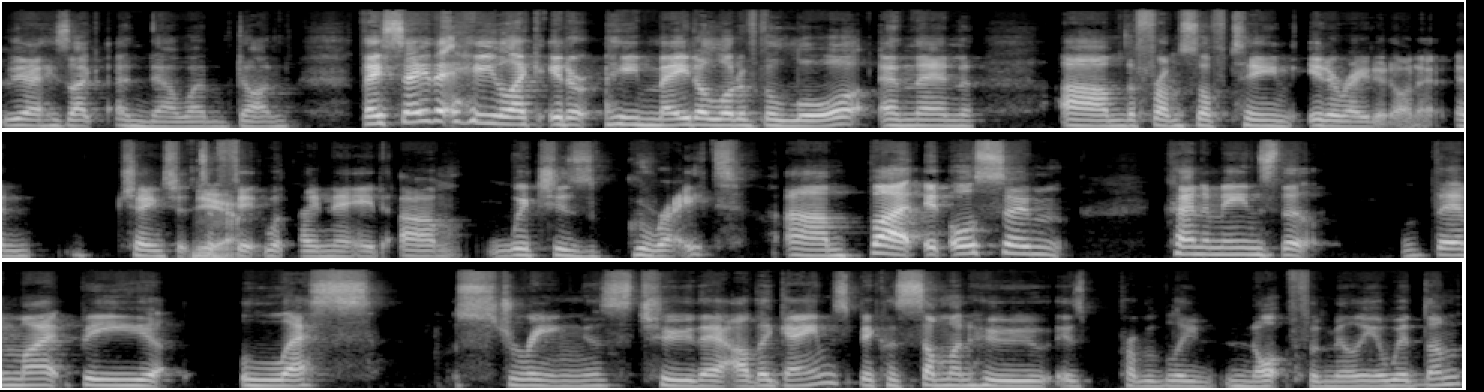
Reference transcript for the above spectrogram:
yeah he's like and now i'm done they say that he like iter- he made a lot of the lore and then um the fromsoft team iterated on it and changed it to Yeah. fit what they need um which is great um but it also kind of means that there might be less strings to their other games because someone who is probably not familiar with them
